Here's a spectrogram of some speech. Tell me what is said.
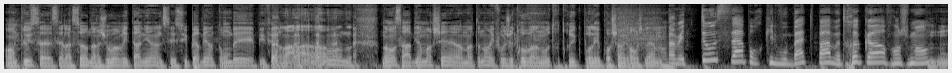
En plus, c'est la sœur d'un joueur italien. Elle s'est super bien tomber et puis faire. Ah, non, ça a bien marché. Euh, Maintenant, il faut que je trouve un autre truc pour les prochains grands chelems. Ah, mais tout ça pour qu'il vous batte pas votre record, franchement. Hum,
